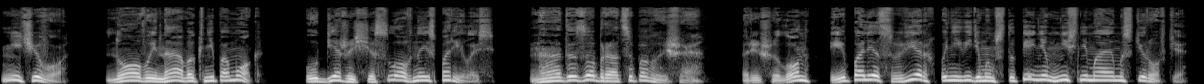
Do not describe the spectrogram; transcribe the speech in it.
Ничего. Новый навык не помог. Убежище словно испарилось. «Надо забраться повыше», — решил он и полез вверх по невидимым ступеням, не снимая маскировки.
